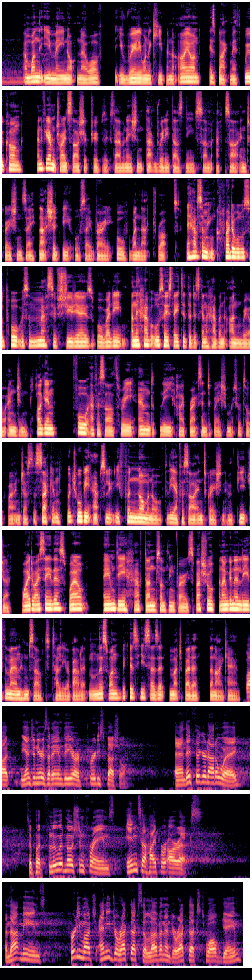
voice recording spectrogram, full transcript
and one that you may not know of that you really want to keep an eye on is Black Myth Wukong. And if you haven't tried Starship Troopers Extermination, that really does need some FSR integration, so that should be also very cool when that drops. They have some incredible support with some massive studios already, and they have also stated that it's going to have an Unreal Engine plugin for FSR3 and the HYPR-RX integration, which we'll talk about in just a second, which will be absolutely phenomenal for the FSR integration in future. Why do I say this? Well, AMD have done something very special, and I'm going to leave the man himself to tell you about it on this one because he says it much better than I can. But the engineers at AMD are pretty special, and they figured out a way to put fluid motion frames into HYPR-RX. And that means pretty much any DirectX 11 and DirectX 12 game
